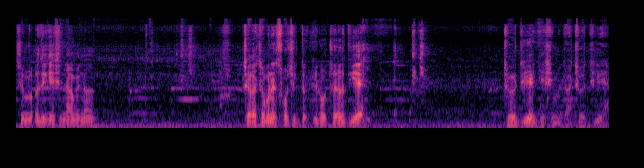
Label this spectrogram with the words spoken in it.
지금 어디 계시냐면은 제가 저번에 소식 듣기로 저 뒤에 저 뒤에 계십니다. 저 뒤에.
